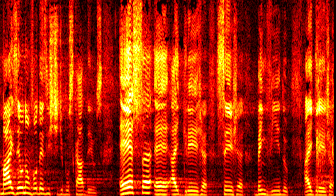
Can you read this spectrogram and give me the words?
mas eu não vou desistir de buscar a Deus. Essa é a igreja. Seja bem-vindo à igreja.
